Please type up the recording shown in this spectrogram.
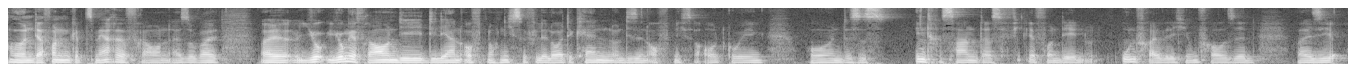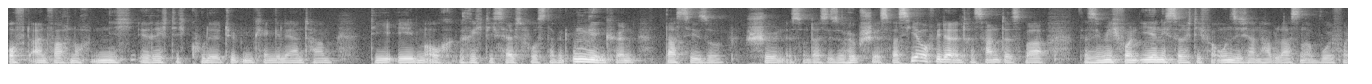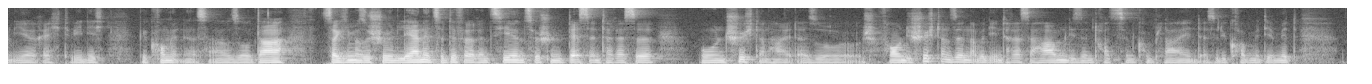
Und davon gibt es mehrere Frauen. Also weil, weil junge Frauen, die, die lernen oft noch nicht so viele Leute kennen und die sind oft nicht so outgoing. Und es ist interessant, dass viele von denen unfreiwillig Jungfrau sind, weil sie oft einfach noch nicht richtig coole Typen kennengelernt haben, die eben auch richtig selbstbewusst damit umgehen können, dass sie so schön ist und dass sie so hübsch ist. Was hier auch wieder interessant ist, war, dass ich mich von ihr nicht so richtig verunsichern habe lassen, obwohl von ihr recht wenig gekommen ist. Also da sage ich immer so schön, lerne zu differenzieren zwischen Desinteresse und Schüchternheit. Also Frauen, die schüchtern sind, aber die Interesse haben, die sind trotzdem compliant. Also die kommen mit dir mit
